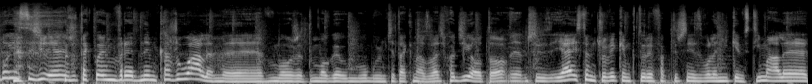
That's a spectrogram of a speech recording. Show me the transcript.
Bo jesteś, e, że tak powiem, wrednym casualem, e, może to mogę, mógłbym cię tak nazwać. Chodzi o to, znaczy ja jestem człowiekiem, który faktycznie jest zwolennikiem Steama, ale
